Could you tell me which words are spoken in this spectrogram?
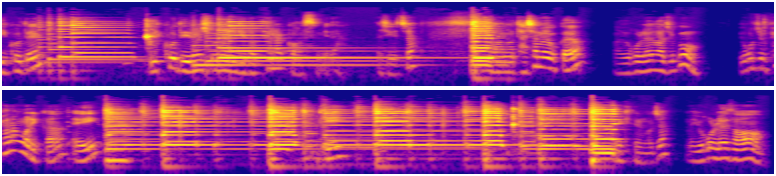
D 코드, E 코드 이런 식으로 하는 게 더 편할 것 같습니다. 아시겠죠? 어, 이거 다시 한번 해볼까요? 어, 이걸로 해가지고 이거 좀 편한 거니까 A, D 이렇게 되는 거죠? 이걸로 해서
